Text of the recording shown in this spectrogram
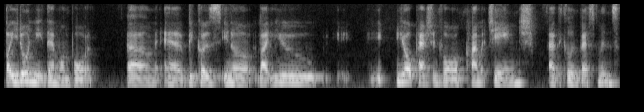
but you don't need them on board um, uh, because you know, like you, your passion for climate change, ethical investments,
